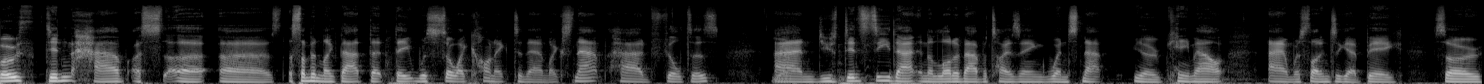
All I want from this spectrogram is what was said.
Both didn't have a, uh, uh, something like that that they was so iconic to them. Like Snap had filters, Yeah. and you did see that in a lot of advertising when Snap you know came out and was starting to get big. So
